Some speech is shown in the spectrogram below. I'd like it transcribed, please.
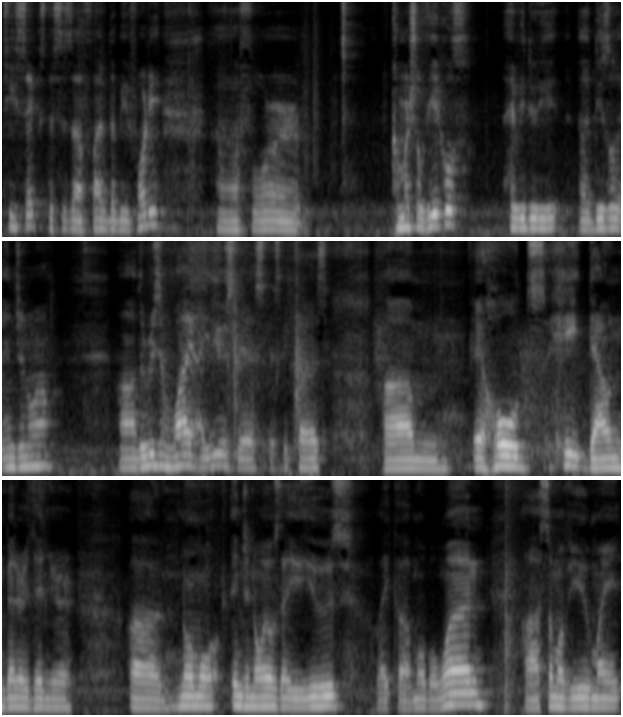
T6. This is a 5W40 uh, for commercial vehicles, heavy duty uh, diesel engine oil. Uh, the reason why I use this is because um, it holds heat down better than your uh, normal engine oils that you use, like uh, Mobil One. Uh, some of you might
